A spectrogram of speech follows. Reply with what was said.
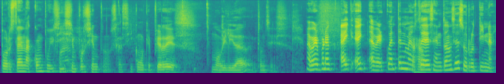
por estar en la compu. Y Sí, 100%. O sea, sí, como que pierdes movilidad, entonces... A ver, pero hay, hay- a ver, cuéntenme Ajá. ustedes entonces su rutina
